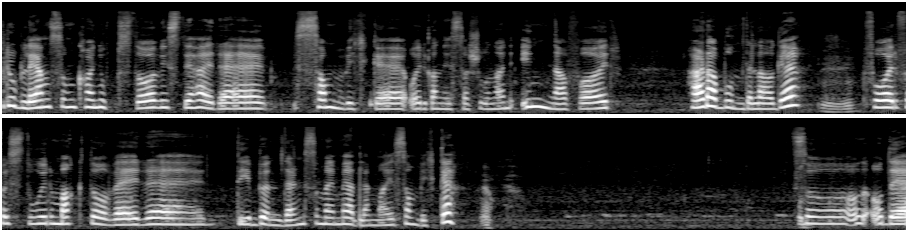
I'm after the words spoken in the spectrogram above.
problem som kan oppstå hvis de eh, samvirkeorganisasjonene innafor her da, Bondelaget får for stor makt over eh, de bøndene som er medlemmer i samvirket. Ja. Så, og, det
